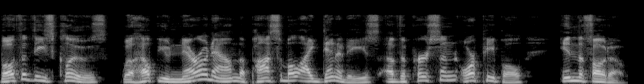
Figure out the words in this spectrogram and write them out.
Both of these clues will help you narrow down the possible identities of the person or people in the photo.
